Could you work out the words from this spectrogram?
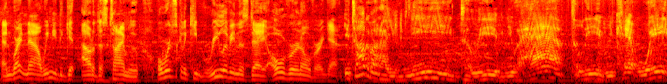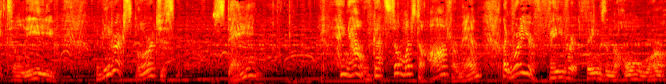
And right now, we need to get out of this time loop, or we're just going to keep reliving this day over and over again. You talk about how you need to leave and you have to leave and you can't wait to leave. But have you ever explored just staying? Hang out. We've got so much to offer, man. Like, what are your favorite things in the whole world?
